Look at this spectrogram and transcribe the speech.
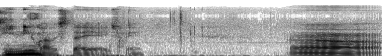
He knew I was 30 HP. Oh.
